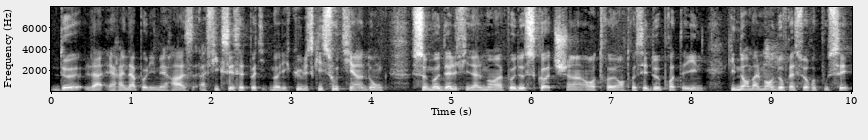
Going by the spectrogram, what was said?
de la RNA polymérase à fixer cette petite molécule, ce qui soutient donc ce modèle finalement un peu de scotch hein, entre, entre ces deux protéines qui normalement devraient se repousser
